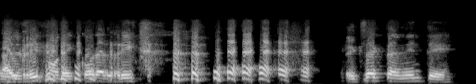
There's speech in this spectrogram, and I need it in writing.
al ritmo de Coral Reef. Exactamente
